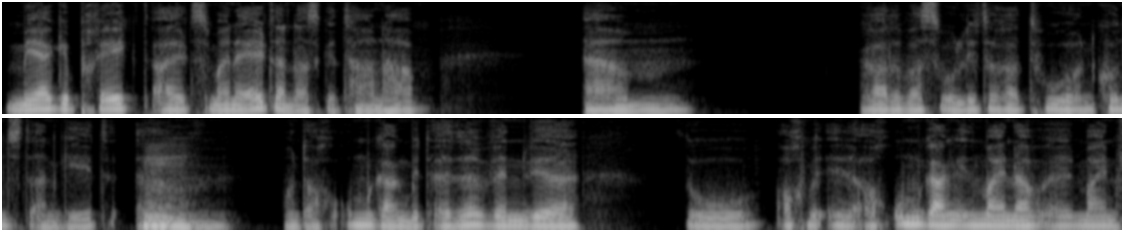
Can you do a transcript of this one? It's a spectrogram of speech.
mehr geprägt, als meine Eltern das getan haben. Ähm, gerade was so Literatur und Kunst angeht. Hm. Ähm, und auch Umgang mit, also wenn wir so, auch, mit, auch Umgang in meiner, in meinen,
